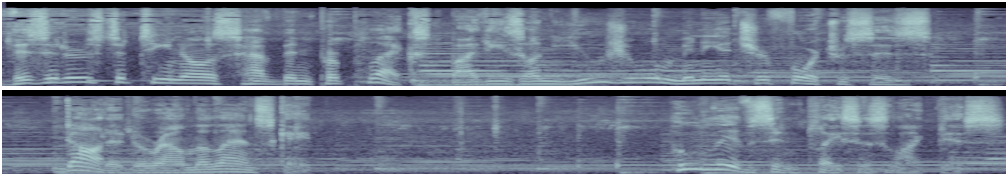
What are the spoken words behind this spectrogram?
visitors to Tinos have been perplexed by these unusual miniature fortresses dotted around the landscape. Who lives in places like this?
